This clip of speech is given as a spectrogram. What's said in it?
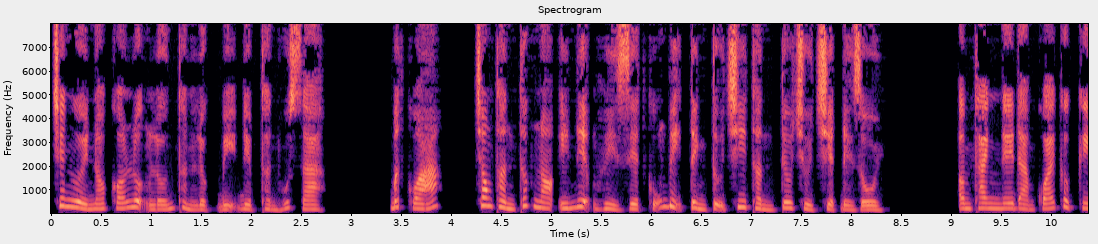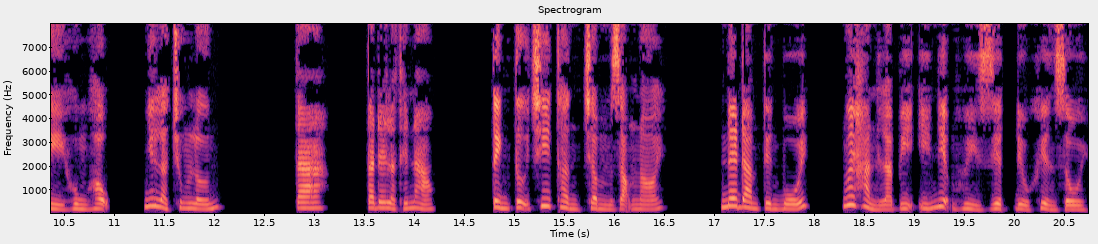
trên người nó có lượng lớn thần lực bị điệp thần hút ra. Bất quá, trong thần thức nó ý niệm hủy diệt cũng bị tình tự chi thần tiêu trừ triệt để rồi. Âm thanh nê đàm quái cực kỳ hùng hậu, như là trung lớn. Ta, ta đây là thế nào? Tình tự chi thần trầm giọng nói. Nê đàm tiền bối, ngươi hẳn là bị ý niệm hủy diệt điều khiển rồi.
